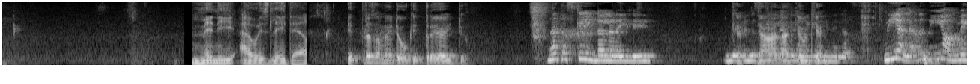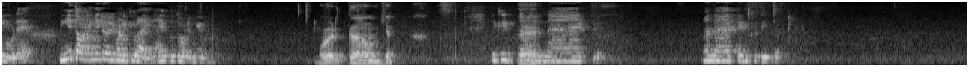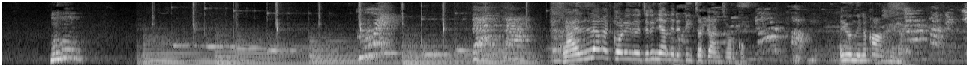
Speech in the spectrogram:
Many hours later. ഇത്ര സമയത്ത് ഓക്ക് ഇത്രയായിട്ടു ഡെയിലി. ഞാനാക്കി നോക്കിയ നീ അല്ല അത് നീ അമ്മയും കൂടെ. നീ തുടങ്ങിയിട്ട് ഒരു മണിക്കൂറായി. ഞാൻ ഇപ്പൊ തുടങ്ങിയുള്ളൂ എടുക്കുന്നതാണോ നോക്കിയ? എനിക്ക് കിട്ടുന്ന ഒരു നാക്ക് ആ നാക്ക് എനിക്ക് ടീച്ചർ ഞാൻ എല്ലാം റെക്കോർഡ് ചെയ്ത് വെച്ചിട്ട് ഞാൻ നിന്റെ ടീച്ചർ കാണിച്ചു കൊടുക്കും. അയ്യോ നിന്നെ കാണുന്നില്ല.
